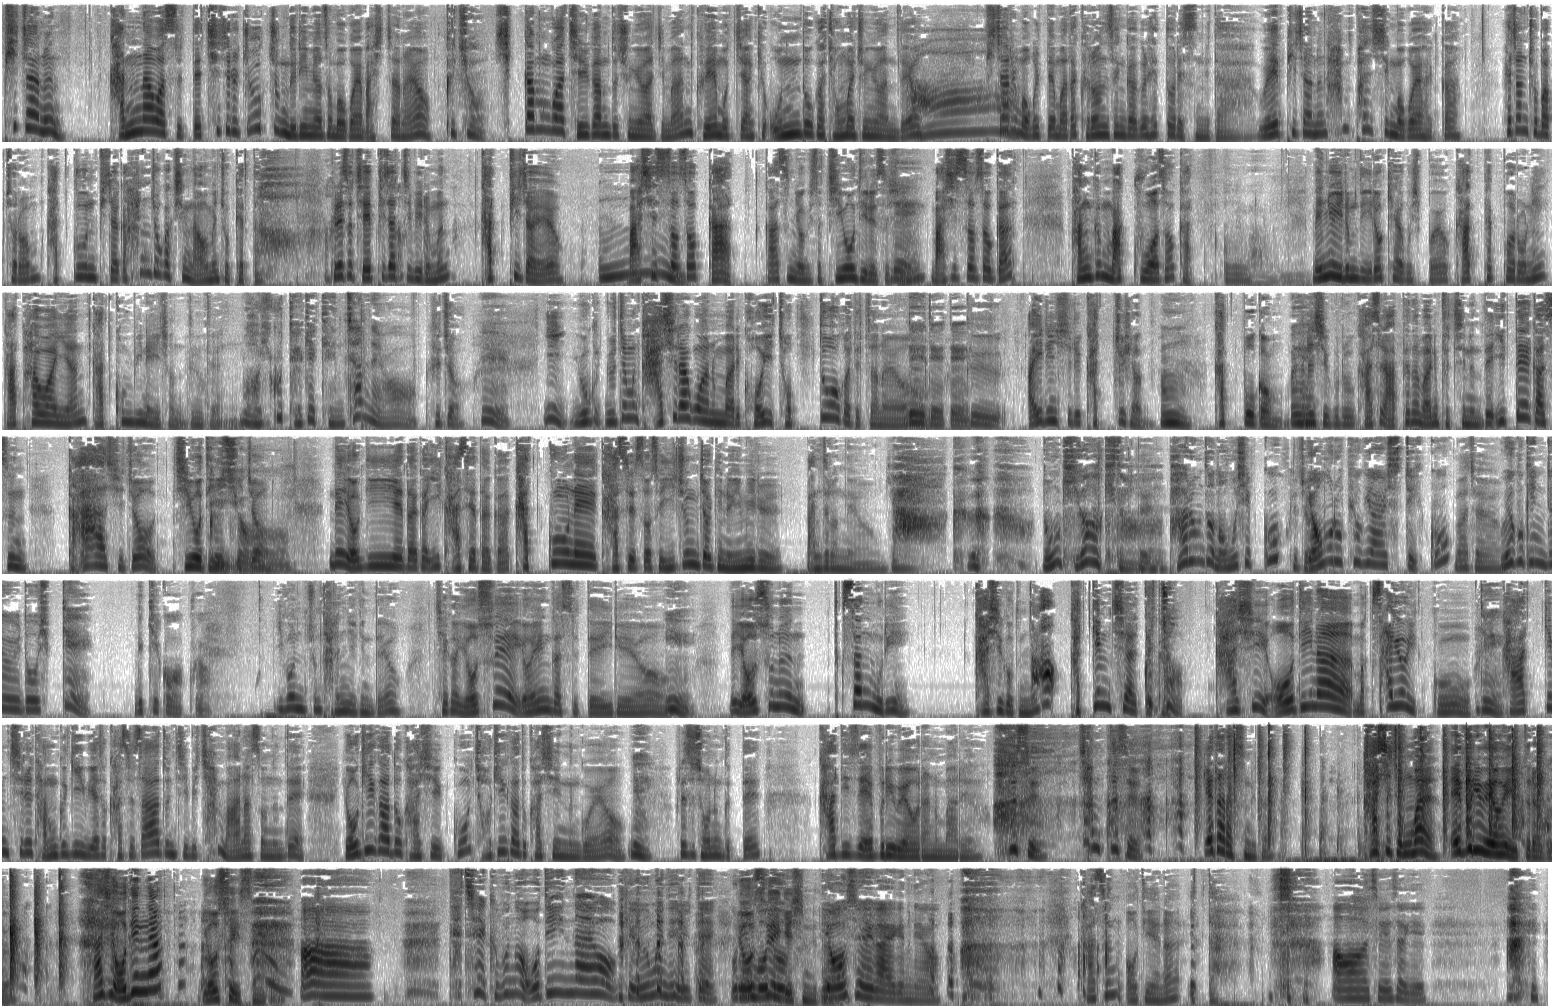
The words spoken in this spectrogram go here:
피자는 갓 나왔을 때 치즈를 쭉쭉 늘이면서 먹어야 맛있잖아요. 그렇죠. 식감과 질감도 중요하지만 그에 못지않게 온도가 정말 중요한데요. 아~ 피자를 먹을 때마다 그런 생각을 했더랬습니다. 왜 피자는 한 판씩 먹어야 할까? 회전 초밥처럼 갓 구운 피자가 한 조각씩 나오면 좋겠다. 그래서 제 피자집 이름은 갓 피자예요. 음~ 맛있어서 갓. 갓은 여기서 god를 쓰신 네. 맛있어서 갓. 방금 막 구워서 갓. 오. 메뉴 이름도 이렇게 하고 싶어요. 갓 페퍼로니, 갓 하와이안, 갓 콤비네이션 등등. 와, 이거 되게 괜찮네요. 그죠? 예. 이 요, 요즘은 갓이라고 하는 말이 거의 접두어가 됐잖아요. 네네네. 네, 네. 그 아이린 씨를 갓주현, 음. 갓보검 네. 하는 식으로 갓을 앞에다 많이 붙이는데 이때 갓은 갓이죠. god이죠. 그렇죠. 근데 여기에다가 이 갓에다가 갓군의 갓을 써서 이중적인 의미를 만들었네요. 야. 그 너무 기가 막히다. 네. 발음도 너무 쉽고 그죠? 영어로 표기할 수도 있고 맞아요. 외국인들도 쉽게 느낄 것 같고요. 이건 좀 다른 얘기인데요. 제가 여수에 여행 갔을 때 일이에요. 예. 근데 여수는 특산물이 갓이거든요. 아! 갓김치 할때 갓. 갓이 어디나 막 쌓여 있고 네. 갓김치를 담그기 위해서 갓을 쌓아둔 집이 참 많았었는데 여기 가도 갓이 있고 저기 가도 갓이 있는 거예요. 네. 그래서 저는 그때 God is everywhere라는 말의 뜻을 참 뜻을 깨달았습니다. 갓이 정말 에브리웨어에 있더라고요. 갓이 어디 있나? 여수에 있습니다. 아, 대체 그분은 어디 있나요? 이렇게 의문 드실 때 우리 여수에 모두 계십니다. 여수에 가야겠네요. 갓은 어디에나 있다. 아, 세상에. 아니,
